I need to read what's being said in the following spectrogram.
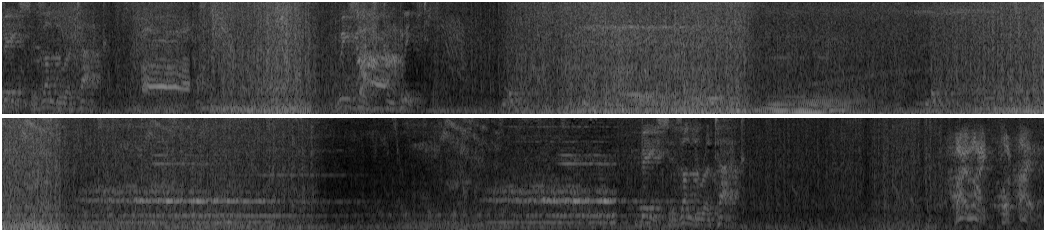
Base is under attack. Research complete. Base is under attack. My life for Aiur.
